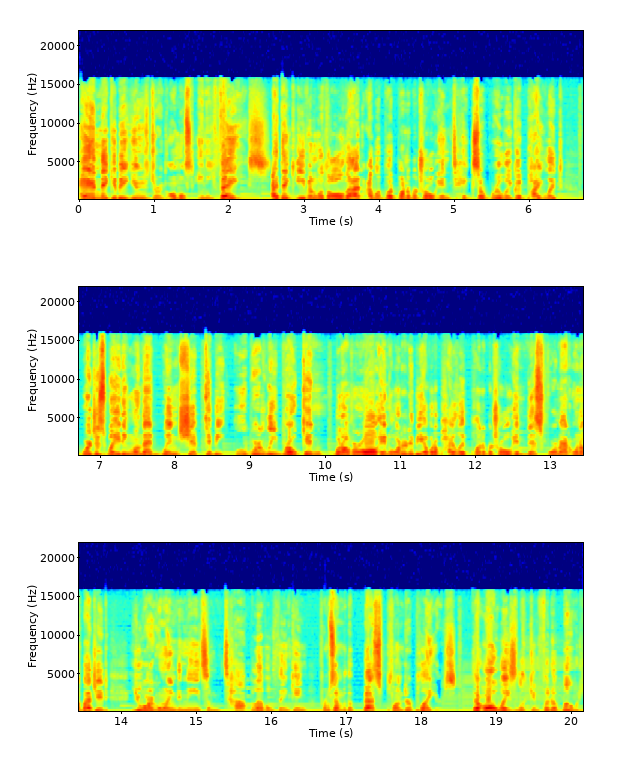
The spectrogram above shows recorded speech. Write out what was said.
and they can be used during almost any phase. I think even with all that, I would put Plunder Patrol in takes a really good pilot, we're just waiting on that wind ship to be uberly broken. But overall, in order to be able to pilot Plunder Patrol in this format on a budget, you are going to need some top level thinking from some of the best Plunder players. They're always looking for the booty.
